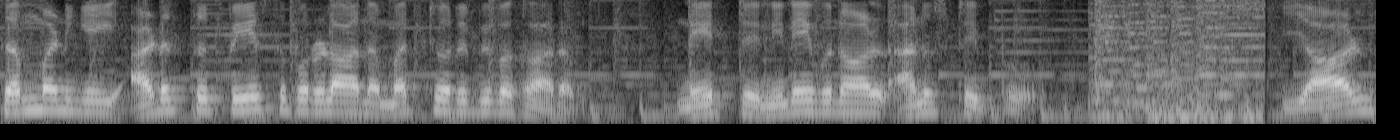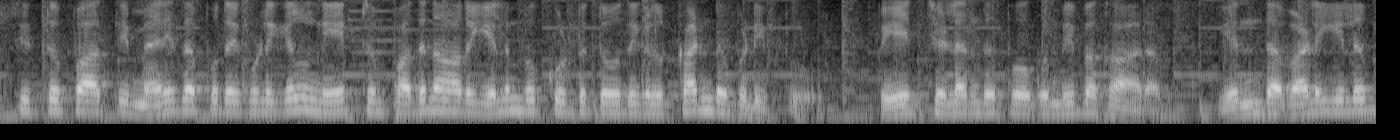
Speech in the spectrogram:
செம்மணியை அடுத்து பேசுபொருளான மற்றொரு விவகாரம் நேற்று நினைவு நாள் அனுஷ்டிப்பு. யாழ் சித்துப்பாத்தி மனித புதைகுழியில் நேற்றும் பதினாறு எலும்புக்கூட்டு தொகுதிகள் கண்டுபிடிப்பு. பேச்சிழந்து போகும் விவகாரம் எந்த வழியிலும்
